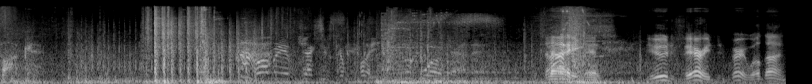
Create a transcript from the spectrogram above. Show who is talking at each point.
Speaker 1: Fuck. Primary objective complete. Good work,
Speaker 2: Nice.
Speaker 3: nice.
Speaker 2: Dude, very, very well done.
